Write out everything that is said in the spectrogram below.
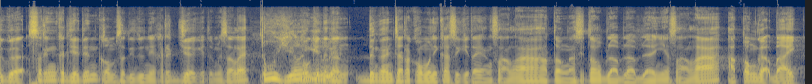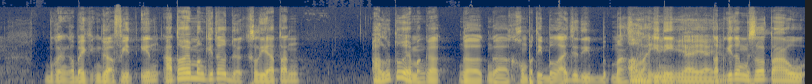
juga sering kejadian kalau misalnya di dunia kerja gitu misalnya Oh, iya lagi mungkin dengan dengan cara komunikasi kita yang salah atau ngasih tahu bla bla blanya salah atau nggak baik bukan nggak baik nggak fit in atau emang kita udah kelihatan ah lu tuh emang nggak nggak nggak kompatibel aja di masalah Anjing, ini iya, iya, tapi kita misalnya tahu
